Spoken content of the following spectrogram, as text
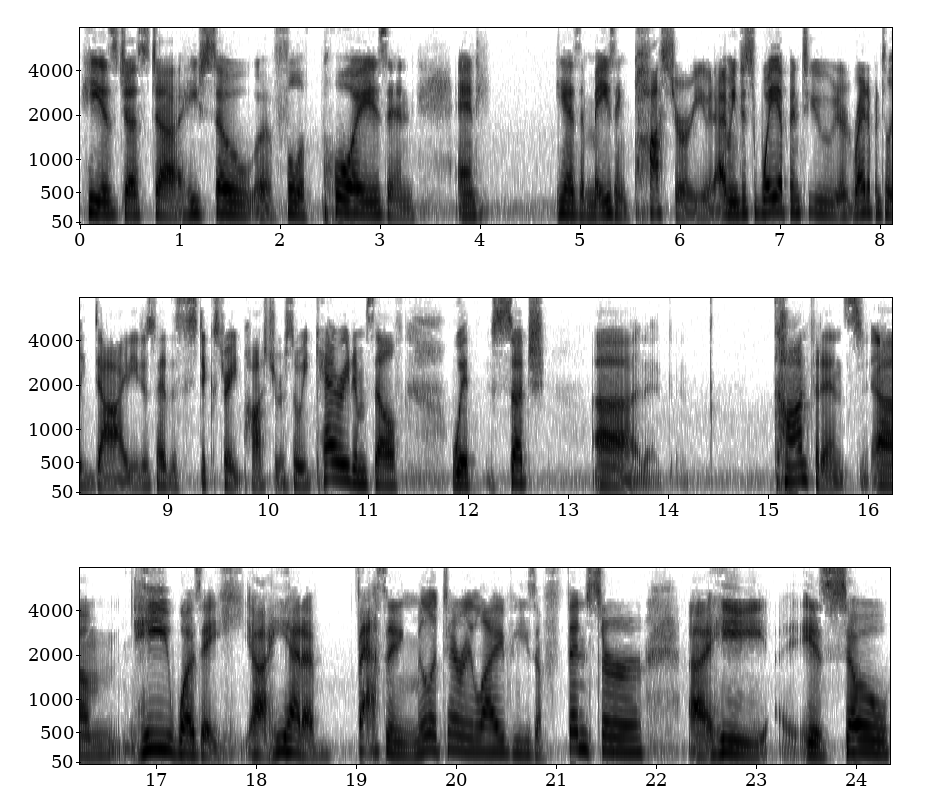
he is just uh, he's so uh, full of poise and and he has amazing posture. Even I mean, just way up into right up until he died, he just had this stick straight posture. So he carried himself with such. Uh, confidence. Um, he was a uh, he had a fascinating military life. He's a fencer. Uh, he is so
